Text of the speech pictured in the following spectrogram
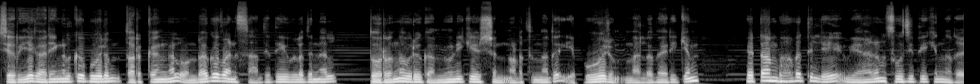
ചെറിയ കാര്യങ്ങൾക്ക് പോലും തർക്കങ്ങൾ ഉണ്ടാകുവാൻ സാധ്യതയുള്ളതിനാൽ തുറന്ന ഒരു കമ്മ്യൂണിക്കേഷൻ നടത്തുന്നത് എപ്പോഴും നല്ലതായിരിക്കും. എട്ടാം ഭാവത്തിലെ വ്യാഴം സൂചിപ്പിക്കുന്നത്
